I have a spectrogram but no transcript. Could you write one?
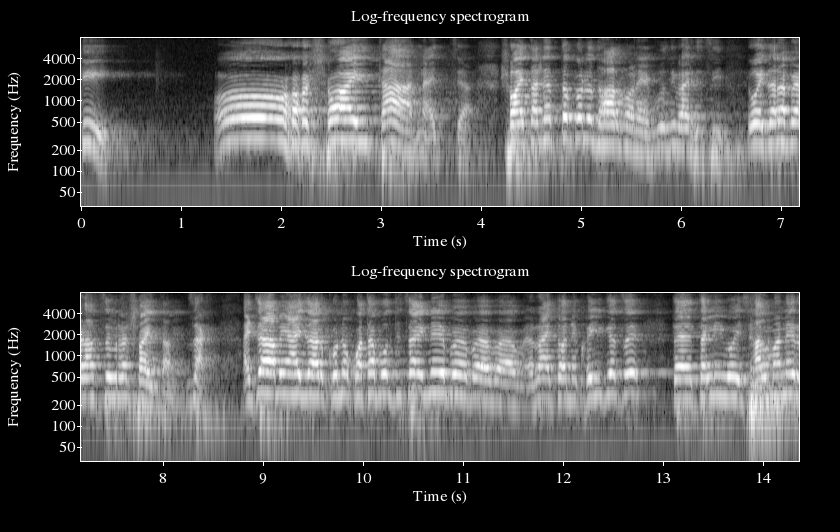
কি? ও, শয়তান আচ্ছা। শয়তানের তো কোনো ধর্ম নেই, বুঝতে পারিছি। ওই যারা বেড়াচ্ছে, ওরা শয়তান। যাক আচ্ছা আমি আজ আর কোনো কথা বলতে চাই না রায় তো অনেক হয়ে গেছে। তাহলে ওই সালমানের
